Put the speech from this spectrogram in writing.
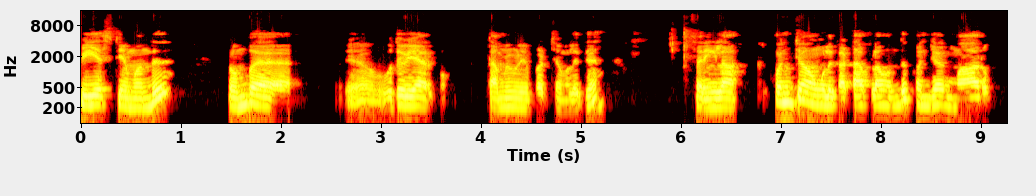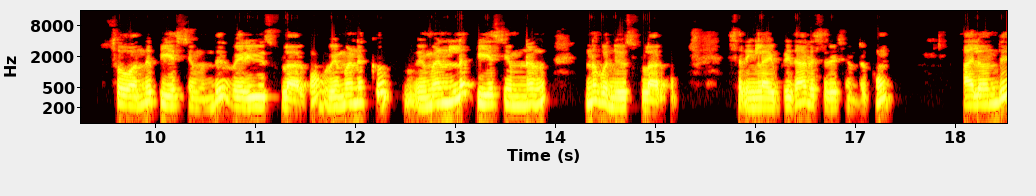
பிஎஸ்டிஎம் வந்து ரொம்ப உதவியாக இருக்கும். தமிழ் மீடியம் படித்தவங்களுக்கு சரிங்களா? கொஞ்சம் அவங்களுக்கு கட் ஆஃப்லாம் வந்து கொஞ்சம் மாறும். ஸோ வந்து பிஎஸ்டிஎம் வந்து வெரி யூஸ்ஃபுல்லாக இருக்கும். விமனுக்கு விமனில் பிஎஸ்டிஎம் இன்னும் கொஞ்சம் யூஸ்ஃபுல்லாக இருக்கும். சரிங்களா? இப்படி தான் ரிசர்வேஷன் இருக்கும். அதில் வந்து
